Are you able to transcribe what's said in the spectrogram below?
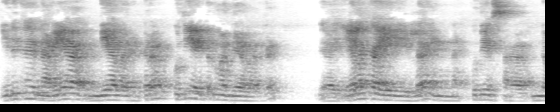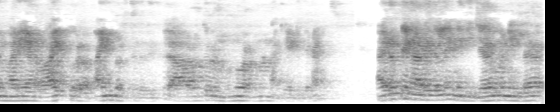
இதுக்கு நிறைய இந்தியாவில் இருக்கிற புதிய ஏற்றுமதியாளர்கள் ஏலக்காயில என்ன புதிய ச- இந்த மாதிரியான வாய்ப்புகளை பயன்படுத்துறதுக்கு ஆர்வத்துடன் முன் வரணும்னு நான் கேட்டுக்கிறேன். ஐரோப்பிய நாடுகள்ல இன்னைக்கு ஜெர்மனியில்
